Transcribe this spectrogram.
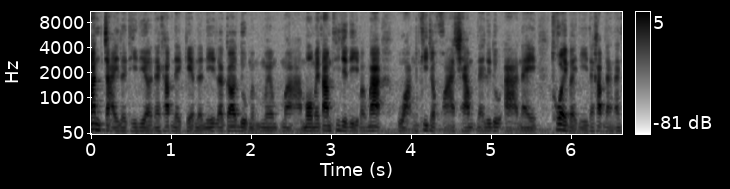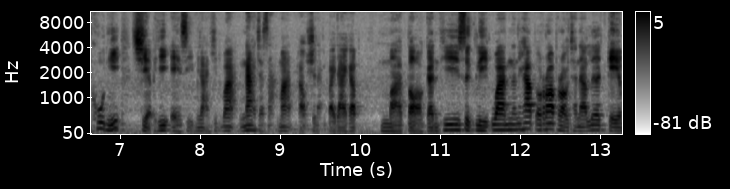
มั่นใจเลยทีเดียวนะครับในเกมนี้แล้วก็ดูมาโมเมนตัมที่จะดีมากๆ หวังที่จะคว้าแชมป์ในฤดูอาในถ้วยใบนี้นะครับดังนั้นคู่นี้เฉียบไปที่เอซีมิลานคิดว่าน่าจะสามารถเอาชนะไปได้ครับ มาต่อกันที่ศึกลีกวันนะครับ รอบรองชนะเลิศเกม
